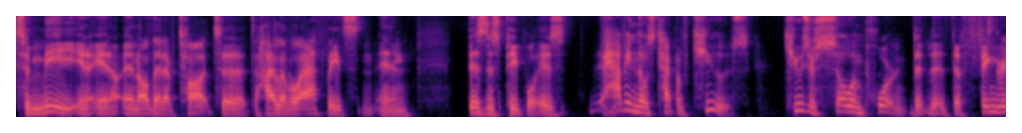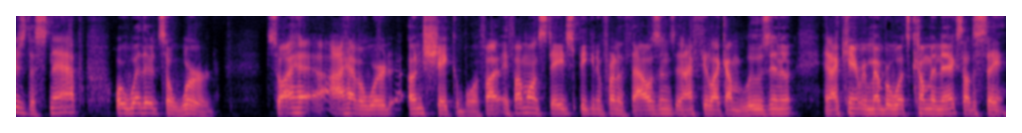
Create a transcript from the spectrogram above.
to me, in, in, in all that I've taught to, to high level athletes and, and business people is having those type of cues. Cues are so important. The, the, the fingers, the snap, or whether it's a word. So I, ha- I have a word unshakable. If I if I'm on stage speaking in front of thousands and I feel like I'm losing it and I can't remember what's coming next, I'll just say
